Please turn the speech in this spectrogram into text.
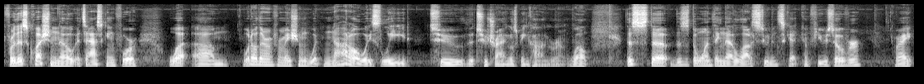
for this question, though, it's asking for what um, what other information would not always lead to the two triangles being congruent. Well, this is the this is the one thing that a lot of students get confused over, right?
